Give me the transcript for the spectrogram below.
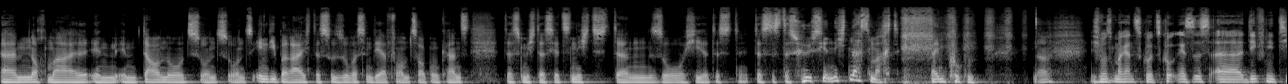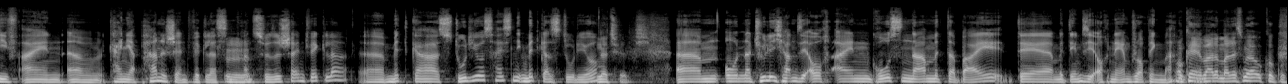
ähm, nochmal im, im Downloads und, und Indie-Bereich, dass du sowas in der Form zocken kannst, dass mich das jetzt nicht dann so hier, dass, dass es das Höschen nicht nass macht beim Gucken. Na? Ich muss mal ganz kurz gucken. Es ist äh, definitiv ein ähm, kein japanischer Entwickler, es ist ein französischer Entwickler. Äh, Midgar Studios heißen die, Midgar Studio. Natürlich. Ähm, und natürlich haben sie auch einen großen Namen mit dabei, der mit dem sie auch Name-Dropping machen. Okay, können. warte mal, lass mal gucken.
